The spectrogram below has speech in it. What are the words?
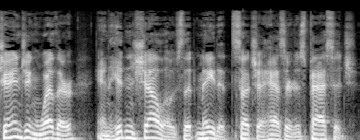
changing weather, and hidden shallows that made it such a hazardous passage.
